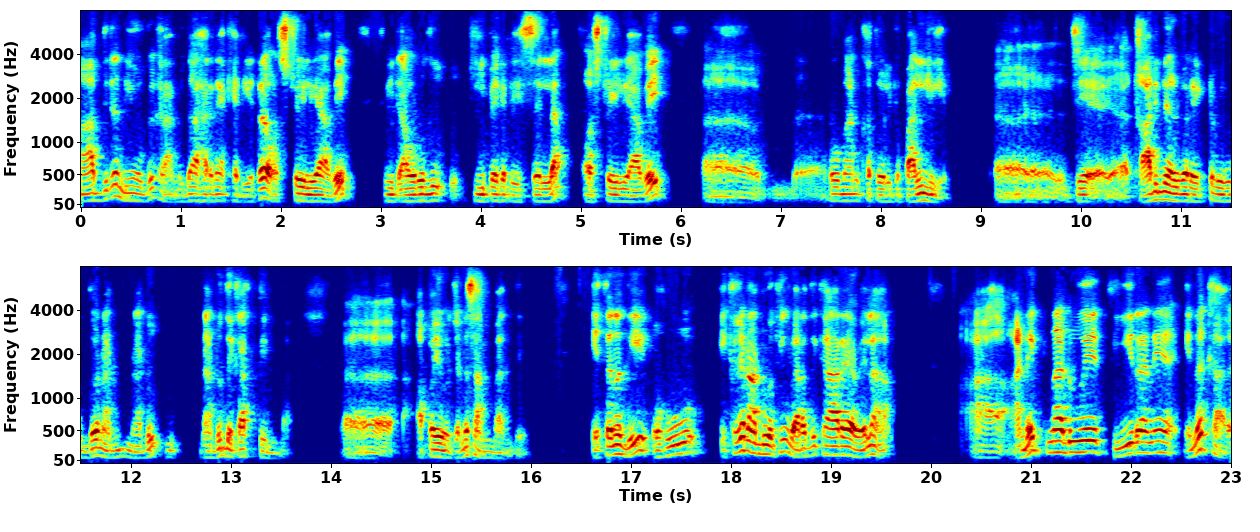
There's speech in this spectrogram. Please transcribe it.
මාධ්‍යයට නියෝග කරන්න. උදාහරණයක් හැටියට ඕස්ට්‍රේලියාවේ මීට අවුරුදු කීපයකට ඉස්සෙල්ලා ඕස්ට්‍රේලියාවේ රෝමානු කතෝලික පල්ලිය කාඩිනල්වරෙක්ට විරුද්ධව නඩු නඩු දෙකක් තිබ්බා අපයෝජන සම්බන්ධයෙන්. එතනදී ඔහු එක නඩුවකින් වැරදිකාරය වෙලා අනෙක් නඩුවේ තීරණය එනකල්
